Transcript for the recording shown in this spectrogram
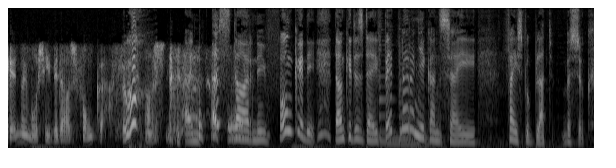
ken my mos hier daar's vonke. en is daar nie vonke nie. Dankie dis Dave Peppler en jy kan sy Facebook bladsy besoek.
